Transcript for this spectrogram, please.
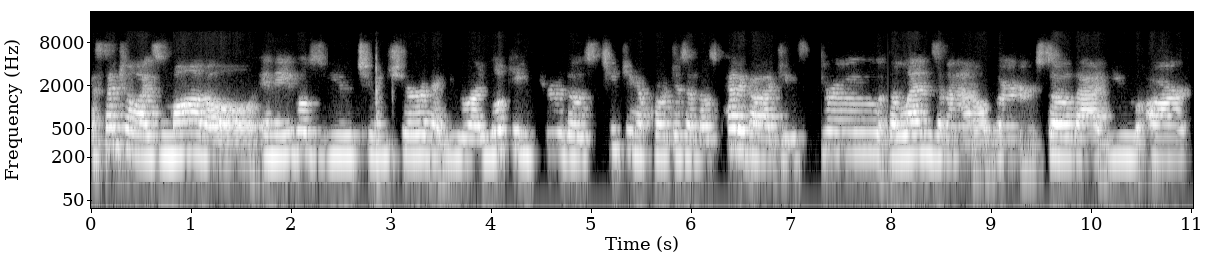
a centralized model enables you to ensure that you are looking through those teaching approaches and those pedagogies through the lens of an adult learner so that you are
